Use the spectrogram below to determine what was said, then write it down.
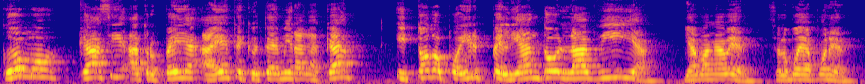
cómo casi atropella a este que ustedes miran acá. Y todo por ir peleando la vía. Ya van a ver. Se lo voy a poner.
